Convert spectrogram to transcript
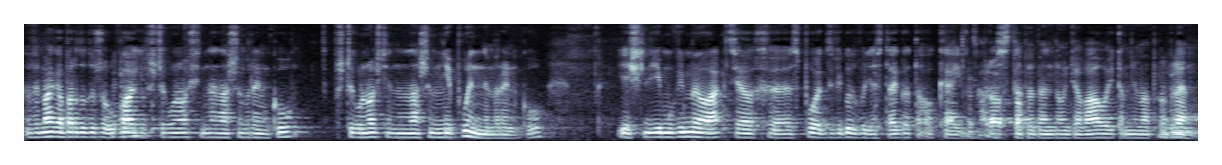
wymaga bardzo dużo uwagi, w szczególności na naszym rynku, w szczególności na naszym niepłynnym rynku. Jeśli mówimy o akcjach e, spółek z WIG-20, to ok, stopy będą działały i tam nie ma problemu.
